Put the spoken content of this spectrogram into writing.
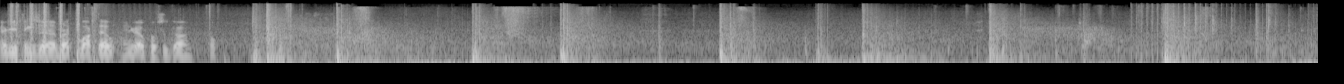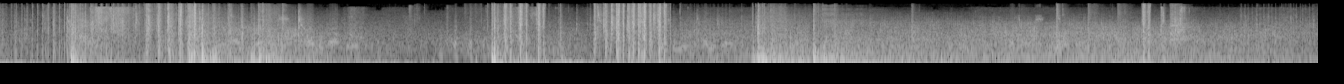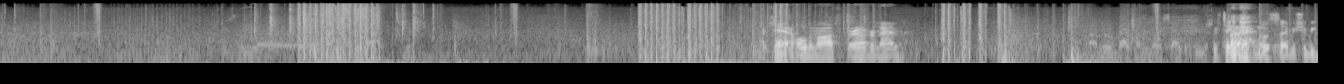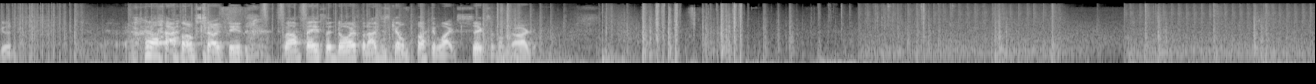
Everything's uh, locked out, and your outpost is gone. Oh. Can't hold them off forever, man. We've taken back the north side. We should be good. I hope so, dude. So I'm facing north, and I just killed fucking like six of them, dog.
